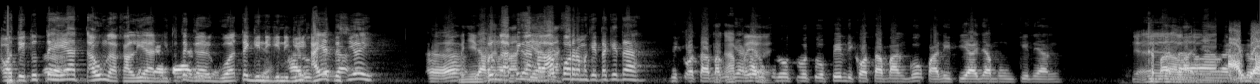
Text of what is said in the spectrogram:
waktu itu teh ya tahu nggak kalian? Yang Itu teh tadi. gua teh gini gini gini ayat tuh sih, eh, Menyimpan yang tapi nggak ngelapor sama kita kita. di kota Manggung yang ya, harus lu tutupin di kota Manggung panitianya mungkin yang Ya, Kendala. mana gitu. ada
